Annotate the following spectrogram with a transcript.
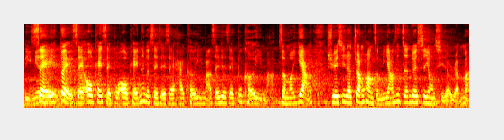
里面谁对谁 OK 谁不 OK，那个谁谁谁还可以嘛，谁谁谁不可以嘛，怎么样，学习的状况怎么样，是针对试用期的人们。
